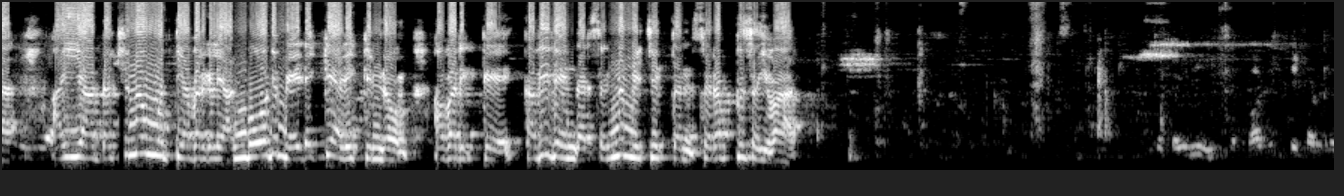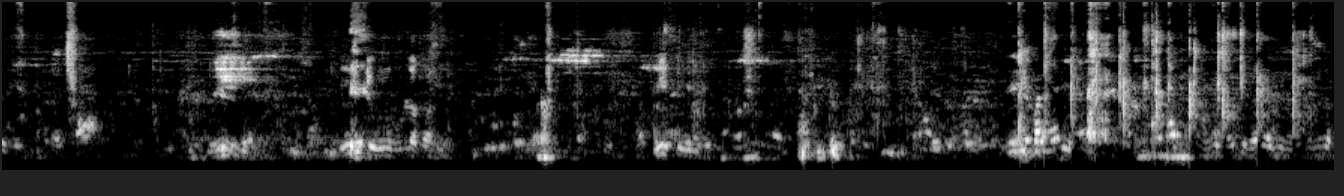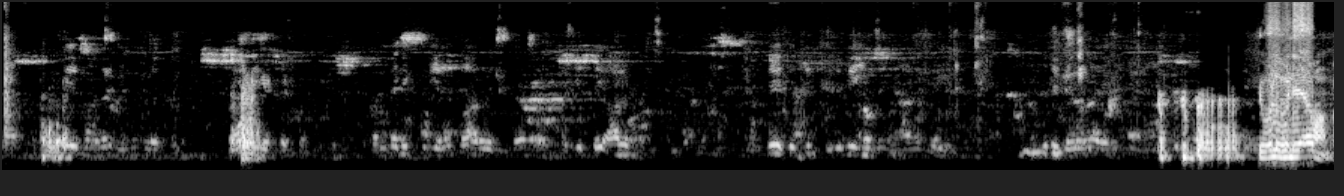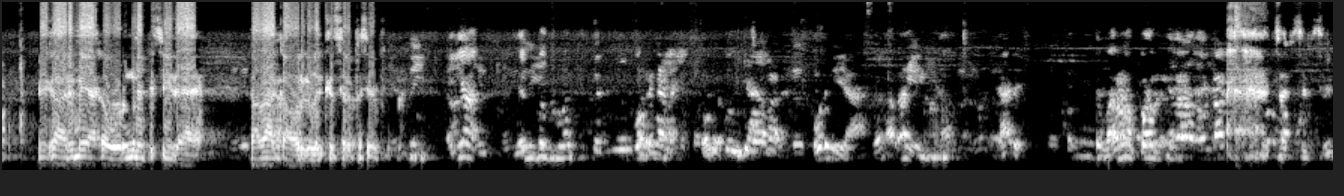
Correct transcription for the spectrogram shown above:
ஐயா தட்சிணாமூர்த்தி அவர்களை அன்போடு மேடைக்கு அழைக்கின்றோம். அவருக்கு கவிவேந்தர் சென்னமிழ் சித்தன் சிறப்பு செய்வார். இவ்வளவு நேரம் மிக அருமையாக ஒருங்கிணைப்பு செய்த ராதாக்கா அவர்களுக்கு சிறப்பு சேர்ப்பு சரி, சரி, சரி.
